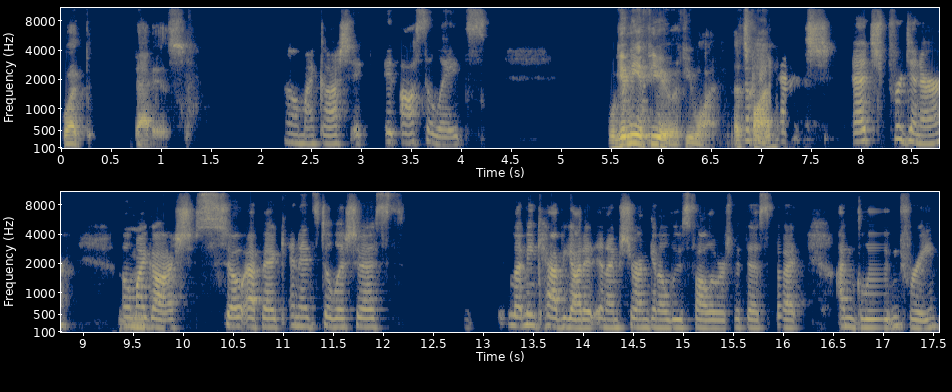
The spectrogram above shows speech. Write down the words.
what that is? Oh my gosh, it, it oscillates. Well, give me a few if you want. That's okay, fine. Etch, etch for dinner. Oh mm-hmm. my gosh, so epic and it's delicious. Let me caveat it, and I'm sure I'm going to lose followers with this, but I'm gluten free.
